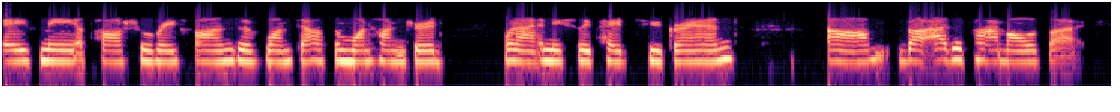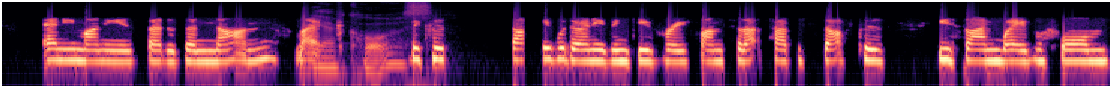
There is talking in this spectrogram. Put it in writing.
gave me a partial refund of one thousand one hundred when I initially paid two grand. Um, but at the time, I was like, any money is better than none. Like, yeah, of course, because some people don't even give refunds for that type of stuff because you sign waiver forms.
